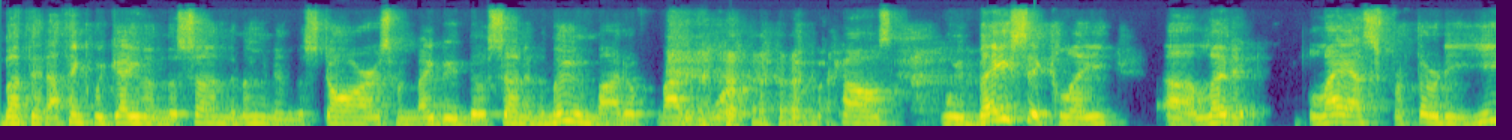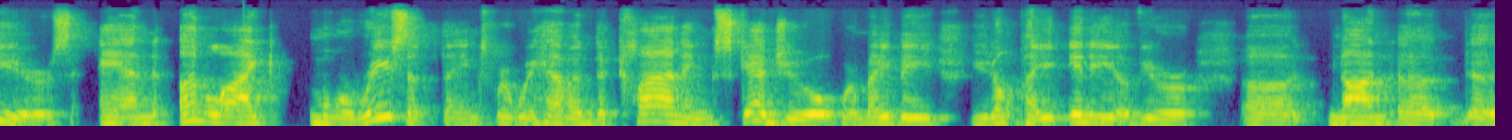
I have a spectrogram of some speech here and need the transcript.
but that I think we gave them the sun the moon and the stars when maybe the sun and the moon might have might have worked because we basically uh, let it last for 30 years. And unlike more recent things where we have a declining schedule where maybe you don't pay any of your uh, non uh, uh,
